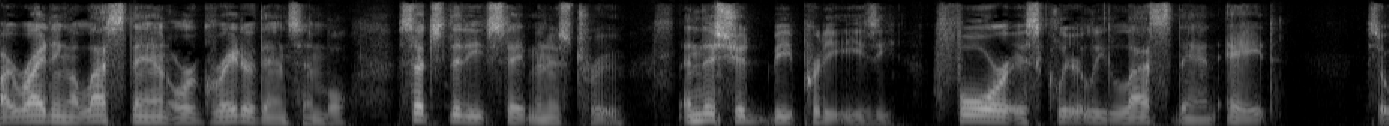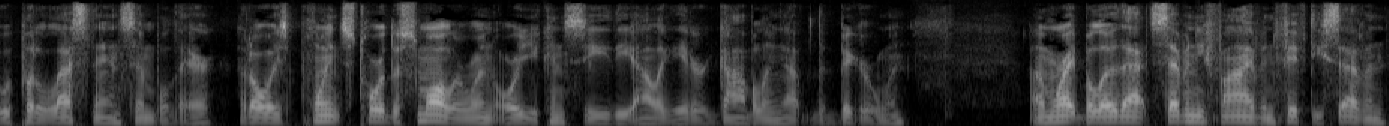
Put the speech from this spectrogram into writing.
by writing a less than or greater than symbol such that each statement is true. And this should be pretty easy. 4 is clearly less than 8. So we put a less than symbol there. It always points toward the smaller one, or you can see the alligator gobbling up the bigger one. Um, right below that, 75 and 57.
